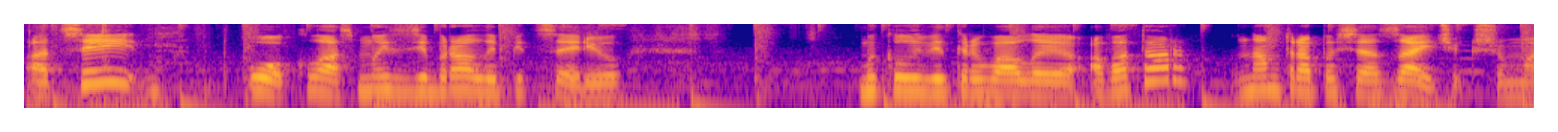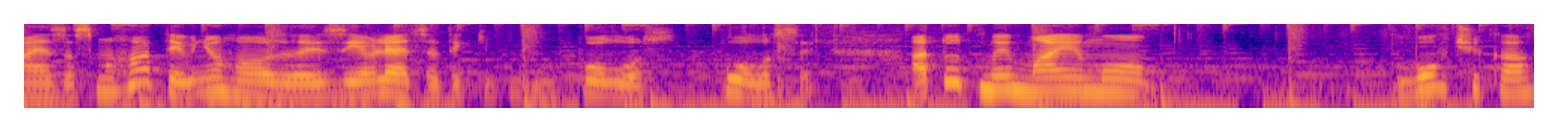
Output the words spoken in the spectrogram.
А цей. О, клас, ми зібрали піцерію. Ми, коли відкривали аватар, нам трапився зайчик, що має засмагати, і в нього з'являються такі полос, полоси. А тут ми маємо вовчика,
